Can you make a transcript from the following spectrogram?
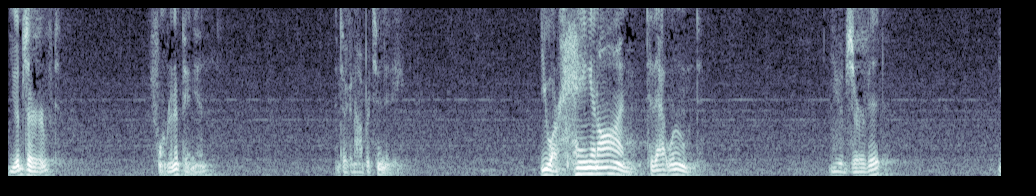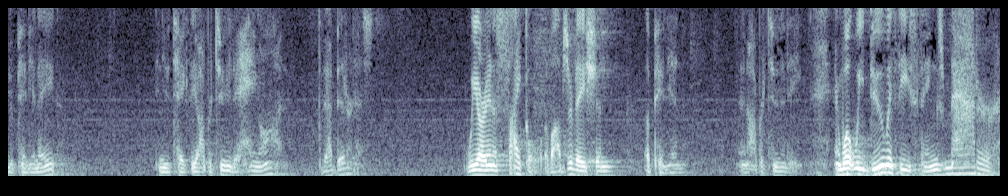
You observed, formed an opinion, and took an opportunity. You are hanging on to that wound. You observe it, you opinionate, and you take the opportunity to hang on to that bitterness. We are in a cycle of observation, opinion, and opportunity. And what we do with these things matter.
